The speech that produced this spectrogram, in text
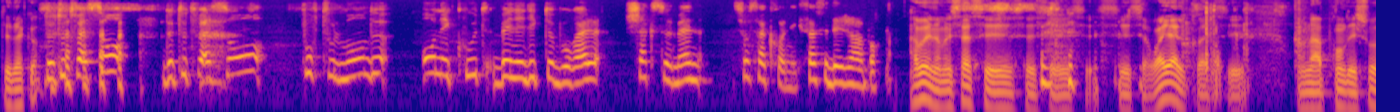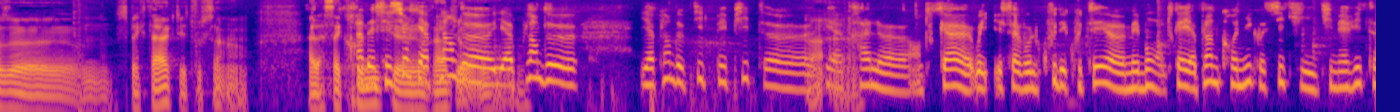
T'es d'accord? De toute façon, de toute façon, pour tout le monde, on écoute Bénédicte Bourrel chaque semaine sur sa chronique. Ça, c'est déjà important. Ah ouais, non, mais ça, c'est royal, quoi. On apprend des choses, euh, spectacle et tout ça. hein. À la sacre. Ah ben, c'est sûr qu'il y a plein de, il y a plein de, il y a plein de petites pépites euh, Ah. théâtrales. euh, en tout cas, euh, oui, et ça vaut le coup d'écouter. mais bon, en tout cas, il y a plein de chroniques aussi qui, qui méritent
